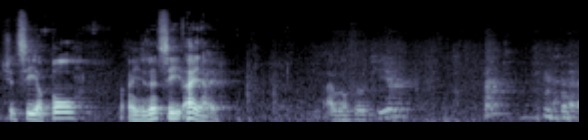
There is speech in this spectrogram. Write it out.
should see a poll. Oh, you don't see? Ah, yeah. I will vote here.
